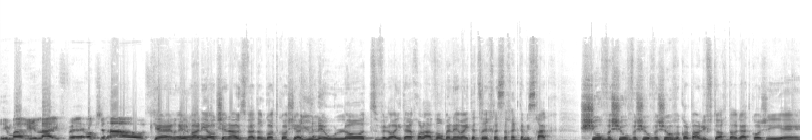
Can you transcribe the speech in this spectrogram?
עם ה-real life אוקשן אה, האוס. כן, real money אוקשן האוס והדרגות קושי היו נעולות ולא היית יכול לעבור ביניהם היית צריך לשחק את המשחק שוב ושוב ושוב ושוב וכל פעם לפתוח דרגת קושי אה,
